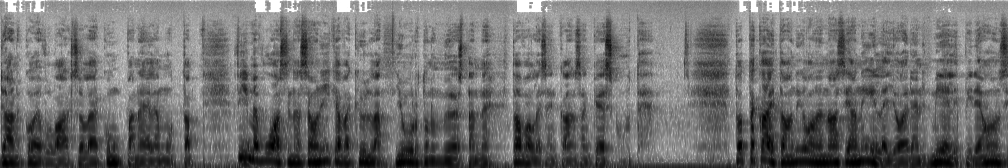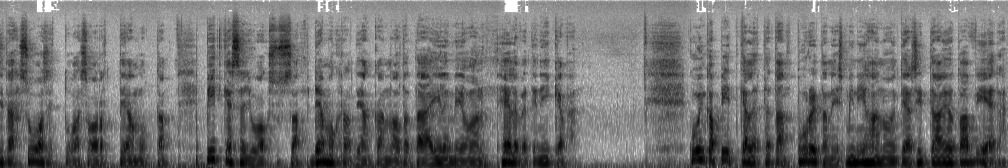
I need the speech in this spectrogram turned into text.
Dan Koivulaaksolle ja kumppaneille, mutta viime vuosina se on ikävä kyllä juurtunut myös tänne tavallisen kansan keskuuteen. Totta kai tämä on iloinen asia niille, joiden mielipide on sitä suosittua sorttia, mutta pitkässä juoksussa demokratian kannalta tämä ilmiö on helvetin ikävä. Kuinka pitkälle tätä puritanismin ihanointia sitten aiotaan viedä?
